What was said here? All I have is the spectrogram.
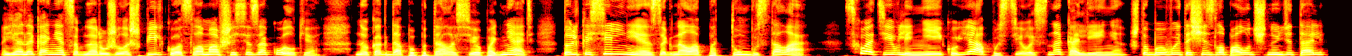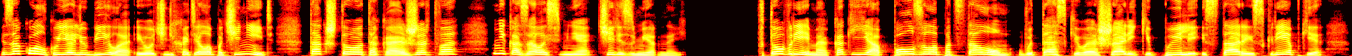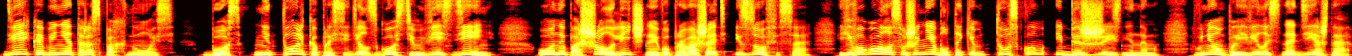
Я, наконец, обнаружила шпильку от сломавшейся заколки, но когда попыталась ее поднять, только сильнее загнала под тумбу стола. Схватив линейку, я опустилась на колени, чтобы вытащить злополучную деталь. Заколку я любила и очень хотела починить, так что такая жертва не казалась мне чрезмерной. В то время, как я ползала под столом, вытаскивая шарики пыли и старые скрепки, дверь кабинета распахнулась. Босс не только просидел с гостем весь день, он и пошел лично его провожать из офиса. Его голос уже не был таким тусклым и безжизненным. В нем появилась надежда.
